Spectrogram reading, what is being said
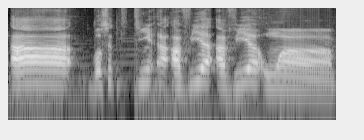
A, você tinha, havia, havia uma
